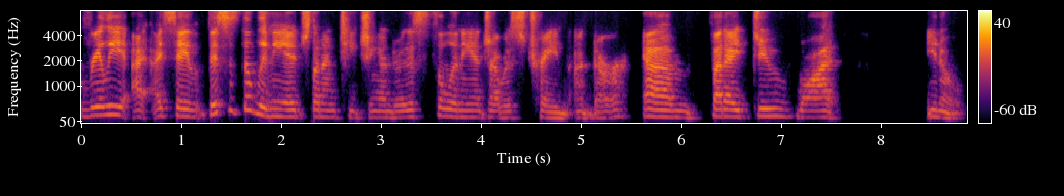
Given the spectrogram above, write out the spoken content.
really I, I, say this is the lineage that i'm teaching under. This is the lineage i was trained under. Um but i do want you know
